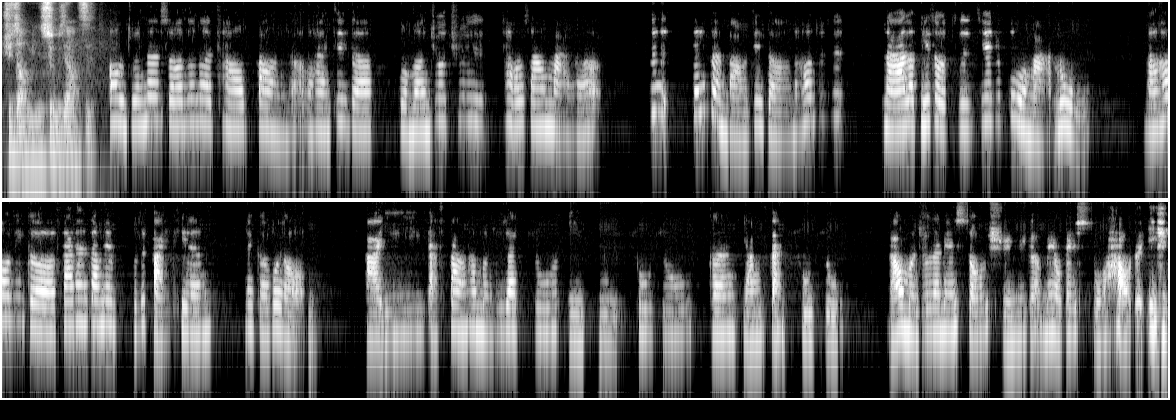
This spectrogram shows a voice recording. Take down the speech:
去找民宿这样子。哦，我觉得那时候真的超棒的，我还记得我们就去超商买了，是 seven 吧，我记得，然后就是拿了啤酒直接就过马路，然后那个沙滩上面不是白天那个会有阿姨阿上他们就在租椅子出租跟阳伞出租，然后我们就在那边搜寻那个没有被锁好的椅子。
